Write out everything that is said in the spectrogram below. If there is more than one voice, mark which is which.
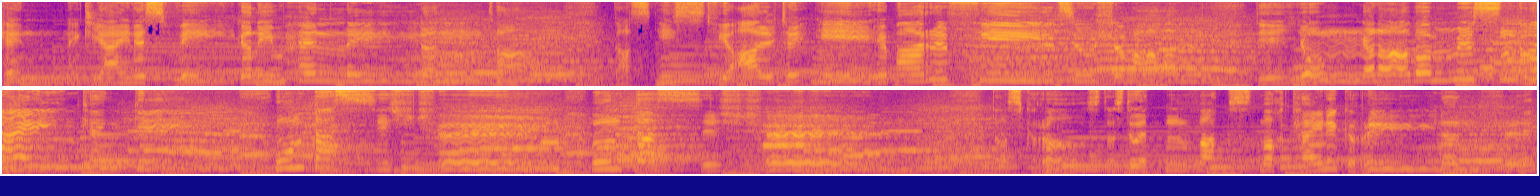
Speaker 1: kenn ein kleines Wegerl im Helenental. Das ist für alte Ehepaare viel zu schmal. Die Jungen aber müssen einkern gehen. Und das ist schön, und das ist schön. Das Gras, das dorten wächst, macht keine grünen Fleck.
